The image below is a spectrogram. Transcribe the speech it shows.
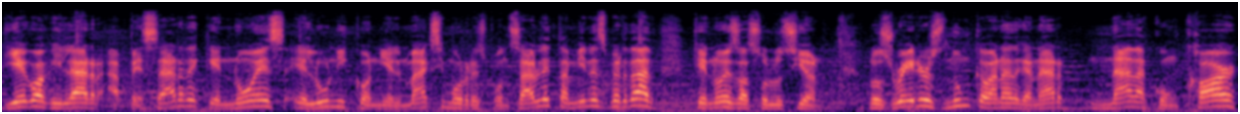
Diego Aguilar, a pesar de que no es el único ni el máximo responsable, también es verdad que no es la solución. Los Raiders nunca van a ganar nada con Carr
